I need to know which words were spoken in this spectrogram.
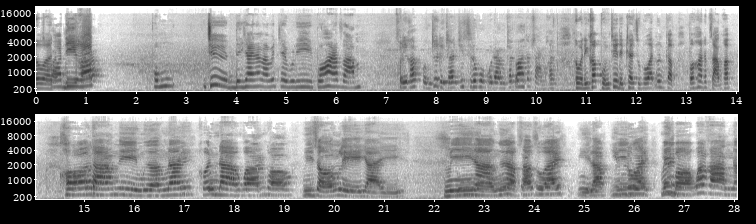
สวัสสวัสดีดีครับ ผมชื่อเด็กชายนาราเวชชัยบุรีป .5 ทับสวัสดีครับ ผมชื่อเด็กชายชิสนุพงศ์โอดำชั้นว่าทับสามครับ สวัสดีครับ ผมชื่อเด็กชายสุภวัตนุ่นกับป .5 ทับ3ครับขอถามนี่เมืองไหน คนดาวหวานทอง มีสองเลใหญ่ มีนางเงือกสาวสวย มีหลับยิ้มด้วย ไม่บอกว่าข้างใน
